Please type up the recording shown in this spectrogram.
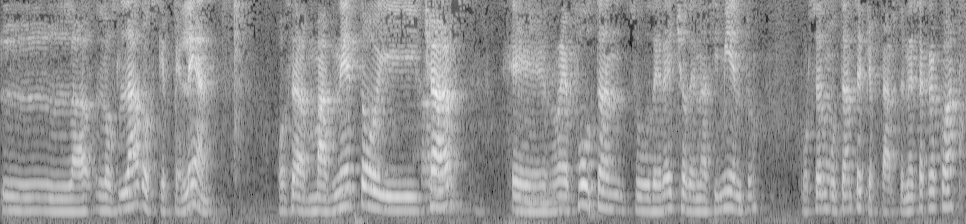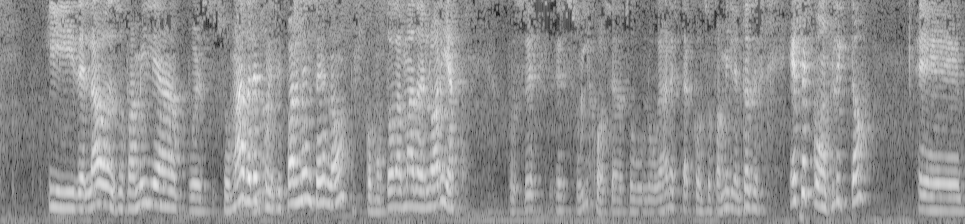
la- los lados que pelean. O sea, Magneto y Charles eh, refutan su derecho de nacimiento por ser mutante que pertenece a Krakoa. Y del lado de su familia, pues su madre principalmente, ¿no? Pues, como toda madre lo haría, pues es, es su hijo, o sea, su lugar está con su familia. Entonces, ese conflicto, eh,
